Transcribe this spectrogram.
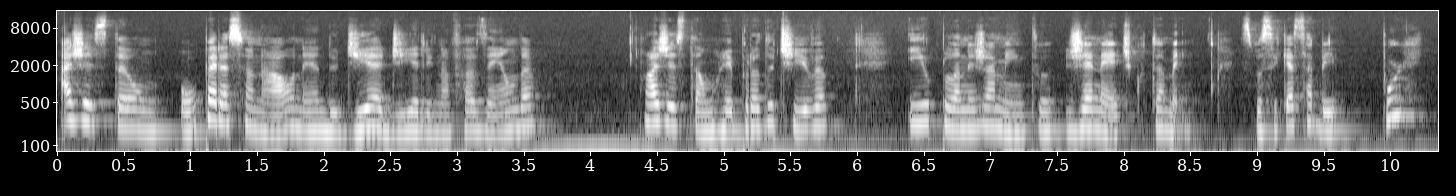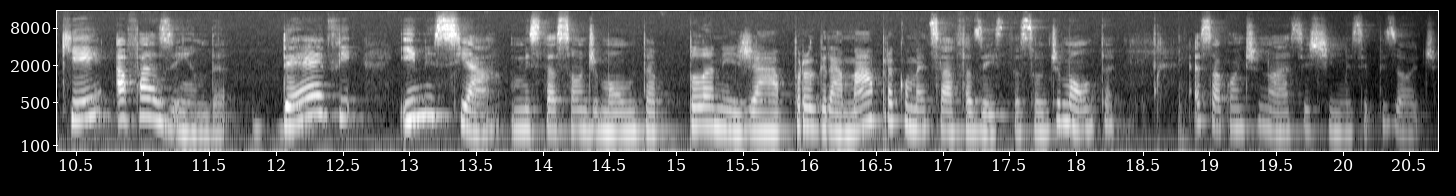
a gestão operacional, né, do dia a dia ali na fazenda, a gestão reprodutiva e o planejamento genético também. Se você quer saber por que a fazenda deve iniciar uma estação de monta, planejar, programar para começar a fazer a estação de monta, é só continuar assistindo esse episódio.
